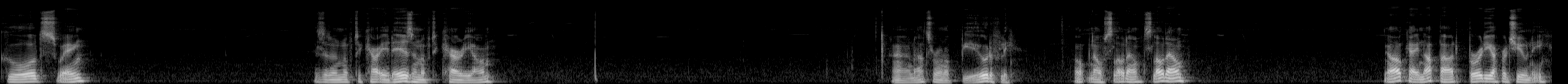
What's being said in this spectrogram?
Good swing. Is it enough to carry? It is enough to carry on. And that's run up beautifully. Oh, no, slow down, slow down. Okay, not bad. Birdie opportunity.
